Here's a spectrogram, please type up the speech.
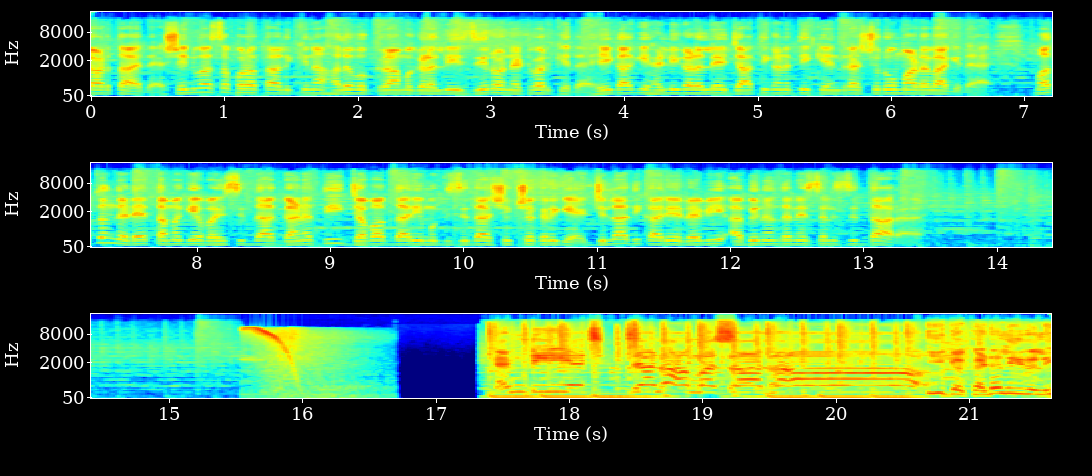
ಕಾಡ್ತಾ ಇದೆ. ಶ್ರೀನಿವಾಸಪುರ ತಾಲೂಕಿನ ಹಲವು ಗ್ರಾಮಗಳಲ್ಲಿ ಝೀರೋ ನೆಟ್ವರ್ಕ್ ಇದೆ. ಹೀಗಾಗಿ ಹಳ್ಳಿಗಳಲ್ಲೇ ಜಾತಿ ಗಣತಿ ಕೇಂದ್ರ ಶುರು ಮಾಡಲಾಗಿದೆ. ಮತ್ತೊಂದೆಡೆ ತಮಗೆ ವಹಿಸಿದ್ದ ಗಣತಿ ಜವಾಬ್ದಾರಿ ಮುಗಿಸಿದ ಶಿಕ್ಷಕರಿಗೆ ಜಿಲ್ಲಾಧಿಕಾರಿ ರವಿ ಅಭಿನಂದನೆ ಸಲ್ಲಿಸಿದ್ದಾರೆ. ಎಂ ಡಿ ಎಚ್ ಈಗ ಕಡಲೆ ಇರಲಿ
